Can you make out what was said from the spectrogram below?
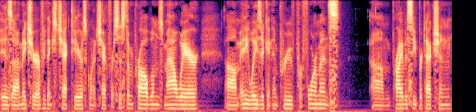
is uh, make sure everything's checked here. It's going to check for system problems, malware, um, any ways it can improve performance, um, privacy protection,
